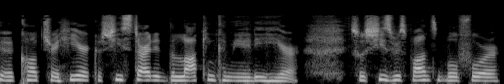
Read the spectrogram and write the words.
c- culture here because she started the locking community here. So she's responsible for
